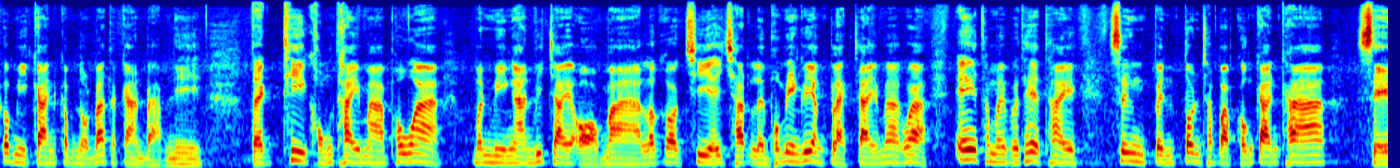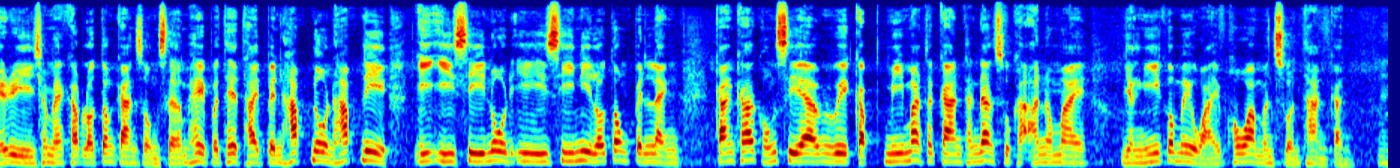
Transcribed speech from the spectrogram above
ก็มีการกำหนดมาตรการแบบนี้ แต่ที่ของไทยมาเพราะว่ามันมีงานวิจัยออกมา แล้วก็ชี้ให้ชัดเลย ผมเองก็ยังแปลกใจมากว่า เอ๊ะทำไมประเทศไทย ซึ่งเป็นต้นฉบับของการค้าเสรีใช่ไหมครับ เราต้องการส่งเสริมให้ประเทศไทยเป็นฮับโน่นฮับนี่ EEC โน่น EEC นี่เราต้องเป็นแหล่งการค้าของ CLV กับมีมาตรการทางด้านสุขอนามัย อย่างนี้ก็ไม่ไหว เพราะว่ามันสวนทางกันอื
